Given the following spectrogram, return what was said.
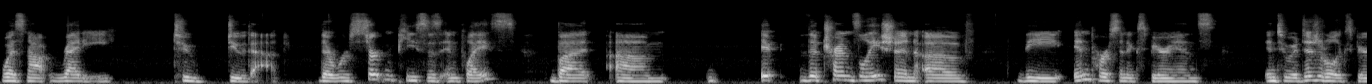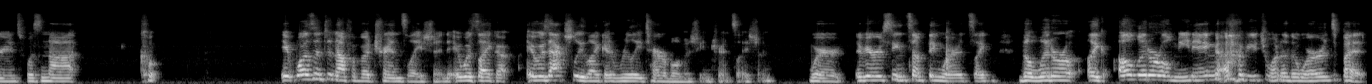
was not ready to do that. There were certain pieces in place, but um, it, the translation of the in-person experience into a digital experience was not it wasn't enough of a translation it was like a it was actually like a really terrible machine translation where have you ever seen something where it's like the literal like a literal meaning of each one of the words but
